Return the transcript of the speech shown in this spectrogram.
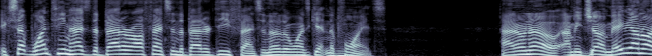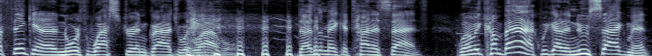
Except one team has the better offense and the better defense, and the other one's getting the hmm. points. I don't know. I mean, Joe, maybe I'm not thinking at a Northwestern graduate level. Doesn't make a ton of sense. When we come back, we got a new segment.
